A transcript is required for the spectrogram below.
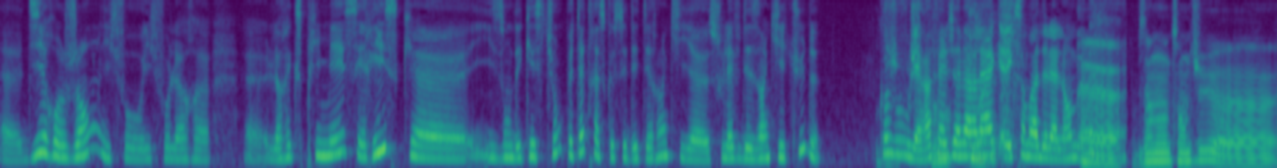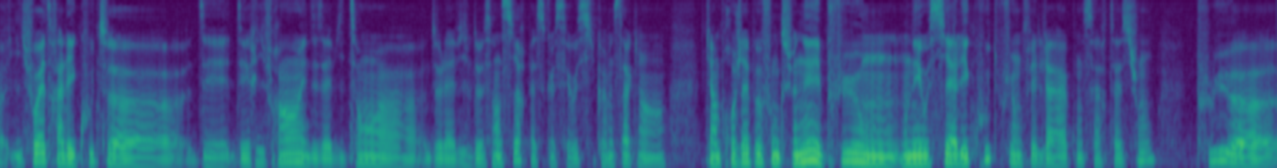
euh, dire aux gens, il faut, il faut leur, euh, leur exprimer ces risques. Euh, ils ont des questions, peut-être. Est-ce que c'est des terrains qui euh, soulèvent des inquiétudes? Comme vous voulez, Raphaël Javerlac, Alexandra Delalande. Euh, bien entendu, euh, il faut être à l'écoute euh, des, des, riverains et des habitants euh, de la ville de Saint-Cyr parce que c'est aussi comme ça qu'un projet peut fonctionner. Et plus on, on est aussi à l'écoute, plus on fait de la concertation, plus euh,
